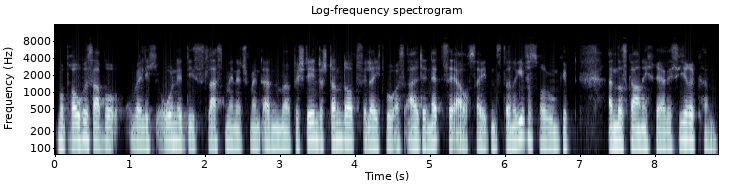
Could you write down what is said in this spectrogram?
Man braucht es aber, weil ich ohne dieses Lastmanagement an einem bestehenden Standort, vielleicht wo es alte Netze auch seitens der Energieversorgung gibt, anders gar nicht realisieren kann.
